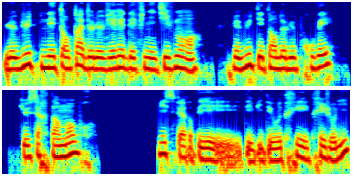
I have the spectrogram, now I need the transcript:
le but n'étant pas de le virer définitivement, hein. le but étant de lui prouver que certains membres puissent faire des, des vidéos très, très jolies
